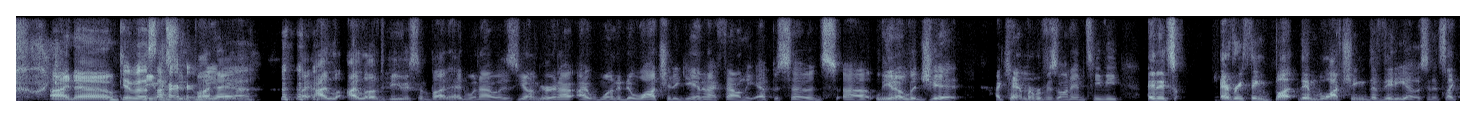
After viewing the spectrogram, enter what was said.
I know. Give us Beavis our media. like I, I loved Beavis and Butthead when I was younger, and I, I wanted to watch it again, and I found the episodes, uh, you know, legit. I can't remember if it was on MTV, and it's everything but them watching the videos, and it's like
